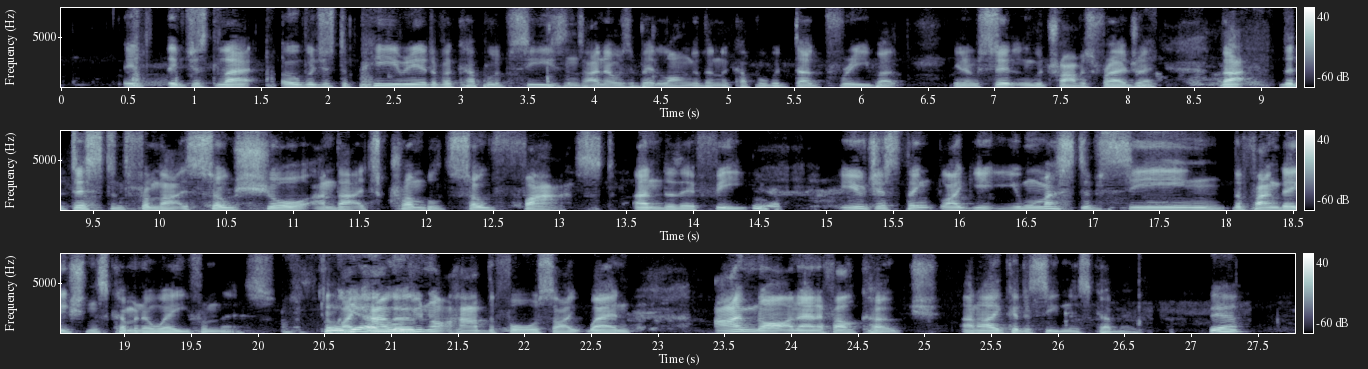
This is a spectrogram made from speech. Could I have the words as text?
it they've just let over just a period of a couple of seasons. I know it's a bit longer than a couple with Doug Free, but you know, certainly with Travis Frederick, that the distance from that is so short and that it's crumbled so fast under their feet. Yeah. You just think like you, you must have seen the foundations coming away from this. well, like, yeah. how the- have you not had the foresight when I'm not an NFL coach and I could have seen this coming? Yeah,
